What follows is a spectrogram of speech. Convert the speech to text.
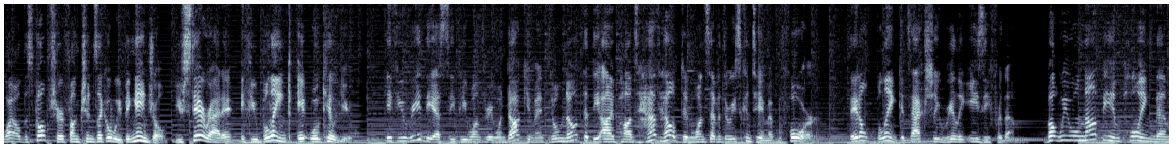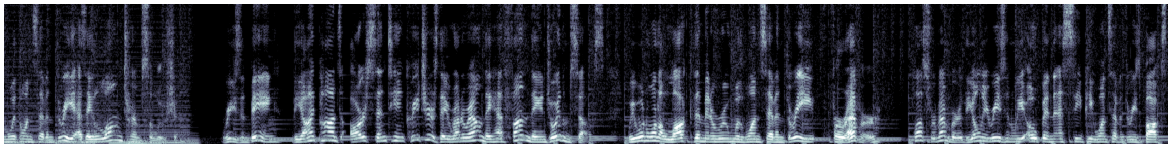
While the sculpture functions like a weeping angel. You stare at it, if you blink, it will kill you. If you read the SCP-131 document, you'll note that the iPods have helped in 173's containment before. They don't blink, it's actually really easy for them. But we will not be employing them with 173 as a long-term solution. Reason being, the iPods are sentient creatures. They run around, they have fun, they enjoy themselves. We wouldn't want to lock them in a room with 173 forever. Plus, remember, the only reason we open SCP-173's box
